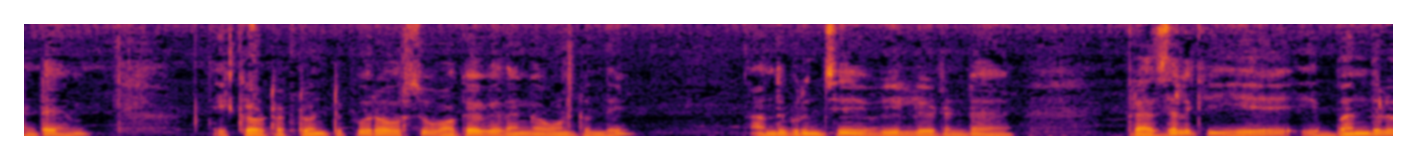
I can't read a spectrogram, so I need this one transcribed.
అంటే ఇక్కడ ట్వంటీ ఫోర్ అవర్స్ ఒకే విధంగా ఉంటుంది. అందు గురించి వీళ్ళు ఏంటంటే ప్రజలకి ఏ ఇబ్బందులు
